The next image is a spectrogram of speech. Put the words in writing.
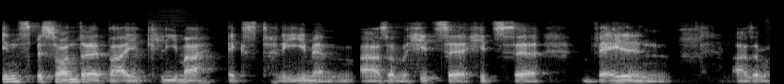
insbesondere bei Klimaextremen, also Hitze, Hitzewellen. Also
